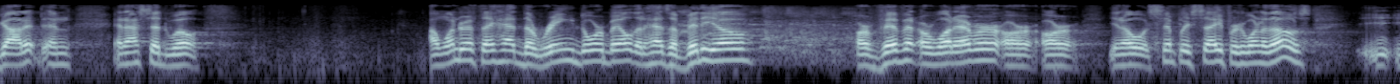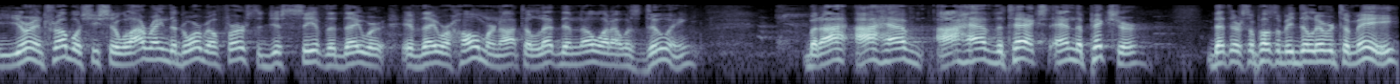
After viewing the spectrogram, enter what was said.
got it and and I said, "Well, I wonder if they had the ring doorbell that has a video or Vivint or whatever or or you know, simply say for one of those, you're in trouble. She said, well, I rang the doorbell first to just see if that they were, if they were home or not to let them know what I was doing. But I, I have, I have the text and the picture that they're supposed to be delivered to me.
